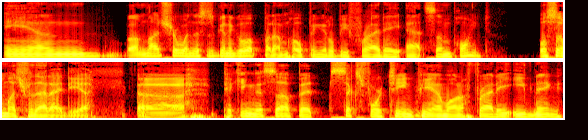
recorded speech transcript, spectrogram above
And I'm not sure when this is going to go up, but I'm hoping it'll be Friday at some point. Well, so much for that idea. Uh, picking this up at 6:14 p.m. on a Friday evening.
